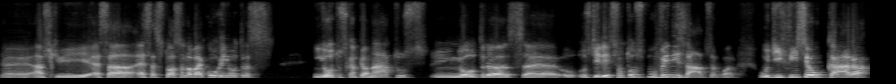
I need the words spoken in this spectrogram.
é, acho que essa, essa situação não vai ocorrer em outras em outros campeonatos, em outras. É, os direitos são todos pulverizados agora. O difícil é o cara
